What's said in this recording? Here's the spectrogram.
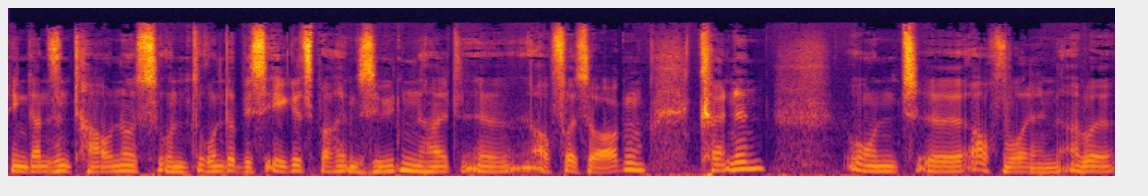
den ganzen Taunus und runter bis Egelsbach im Süden halt äh, auch versorgen können und äh, auch wollen. Aber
